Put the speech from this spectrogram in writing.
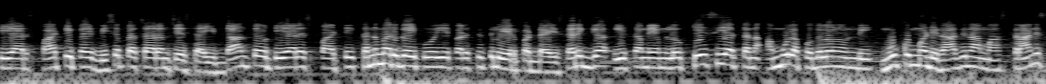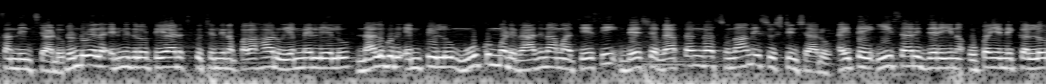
టీఆర్ఎస్ పార్టీపై విష ప్రచారం చేశాయి. దాంతో టీఆర్ఎస్ పార్టీ కనుమరుగైపోయే పరిస్థితులు ఏర్పడ్డాయి. సరిగ్గా ఈ సమయంలో కేసీఆర్ తన అమ్ముల పొదల నుండి మూకుమ్మడి రాజీనామా అస్త్రాన్ని సంధించాడు. రెండు వేల ఎనిమిదిలో టీఆర్ఎస్కు చెందిన పదహారు ఎమ్మెల్యేలు నలుగురు ఎంపీలు మూకుమ్మడి రాజీనామా చేసి దేశ వ్యాప్తంగా సునామీ సృష్టించారు. అయితే ఈసారి జరిగిన ఉప ఎన్నికల్లో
